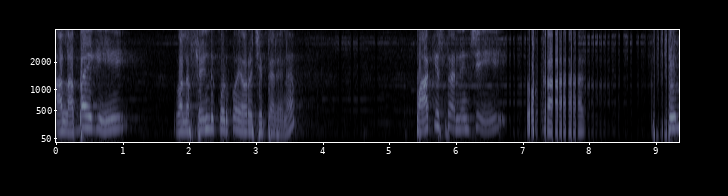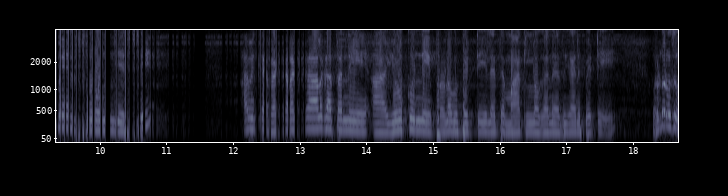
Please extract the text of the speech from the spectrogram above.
వాళ్ళ అబ్బాయికి వాళ్ళ ఫ్రెండ్ కొడుకు ఎవరో చెప్పారైనా పాకిస్తాన్ నుంచి ఒక ఫీమేల్ ఫోన్ చేసి ఆమెకి రకరకాలుగా అతన్ని ఆ యువకుడిని ప్రలోభ పెట్టి లేకపోతే మాటల్లో కానీ అది కానీ పెట్టి రెండో రోజు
